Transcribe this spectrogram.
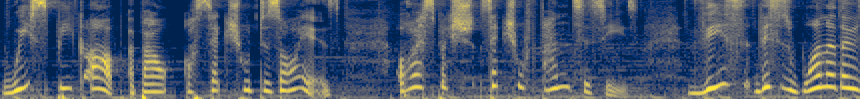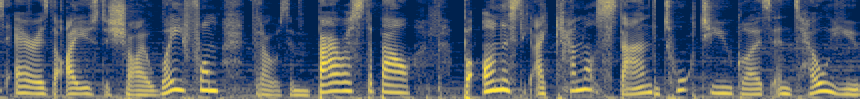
we speak up about our sexual desires or sexual fantasies. These, this is one of those areas that I used to shy away from, that I was embarrassed about. But honestly, I cannot stand and talk to you guys and tell you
